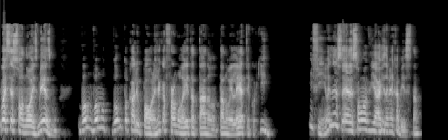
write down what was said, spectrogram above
vai ser só nós mesmo. Vamos, vamos, vamos tocar ali o pau, né? Já que a Fórmula E tá, tá, no, tá no elétrico aqui. Enfim, mas é, é só uma viagem da minha cabeça, tá?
